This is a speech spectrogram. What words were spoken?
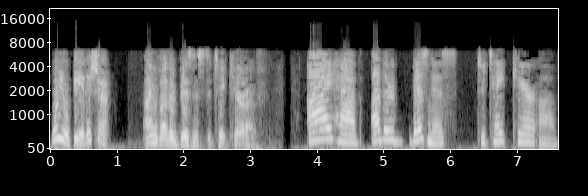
我有别的事儿。I I have other business to take care of. I have other business to take care of.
